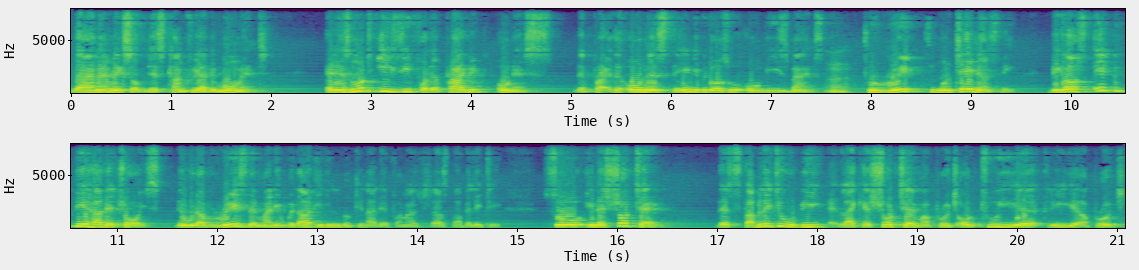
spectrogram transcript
dynamics of this country at the moment, it is not easy for the private owners, the, the owners, the individuals who own these banks, mm. to rate simultaneously. Because if they had a choice, they would have raised the money without even looking at the financial stability. So, in a short term, the stability will be like a short term approach or two year, three year approach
